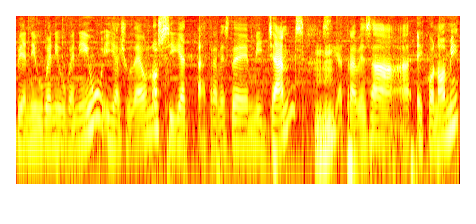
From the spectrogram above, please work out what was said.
veniu, veniu, veniu i ajudeu-nos, sigui a, a través de mitjans, Mhm. sigui a través a, a, econòmic.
